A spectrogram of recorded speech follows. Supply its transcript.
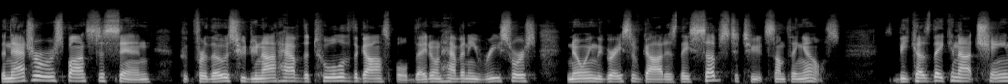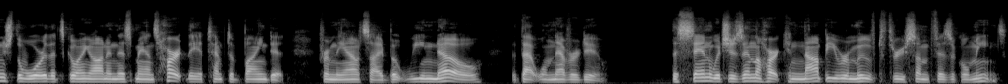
The natural response to sin, for those who do not have the tool of the gospel, they don't have any resource knowing the grace of God, is they substitute something else. Because they cannot change the war that's going on in this man's heart, they attempt to bind it from the outside. But we know that that will never do. The sin which is in the heart cannot be removed through some physical means.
